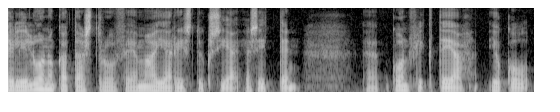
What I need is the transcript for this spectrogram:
eli luonnonkatastrofeja, maanjäristyksiä ja sitten konflikteja, joko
